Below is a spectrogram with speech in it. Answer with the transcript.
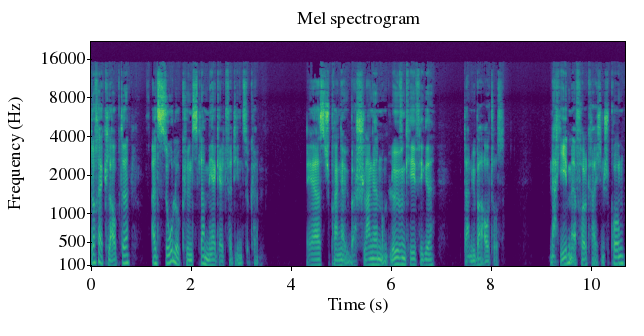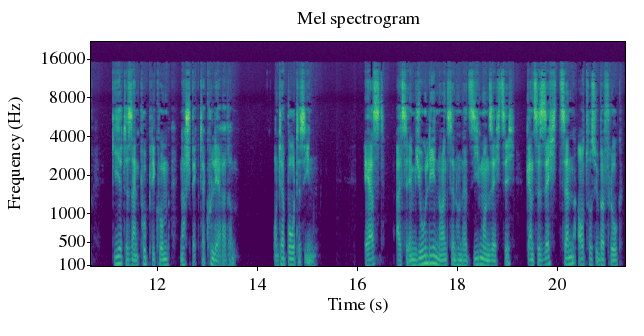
Doch er glaubte, als Solokünstler mehr Geld verdienen zu können. Erst sprang er über Schlangen und Löwenkäfige, dann über Autos. Nach jedem erfolgreichen Sprung gierte sein Publikum nach spektakulärerem. Und er bot es ihnen. Erst als er im Juli 1967 ganze 16 Autos überflog,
